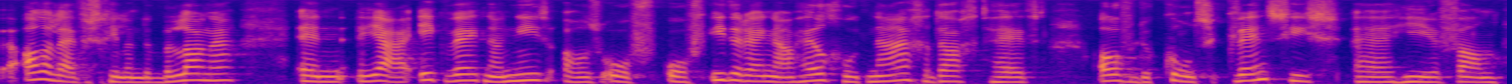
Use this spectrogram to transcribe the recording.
allerlei verschillende belangen. En ja, ik weet nou niet alsof of iedereen nou heel goed nagedacht heeft over de consequenties hiervan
